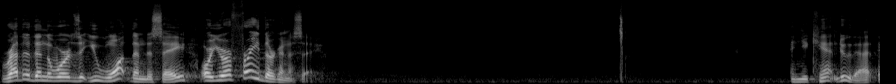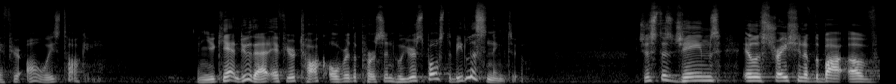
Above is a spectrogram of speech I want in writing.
rather than the words that you want them to say or you're afraid they're going to say. And you can't do that if you're always talking. And you can't do that if you talk over the person who you're supposed to be listening to. Just as James' illustration of the, of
